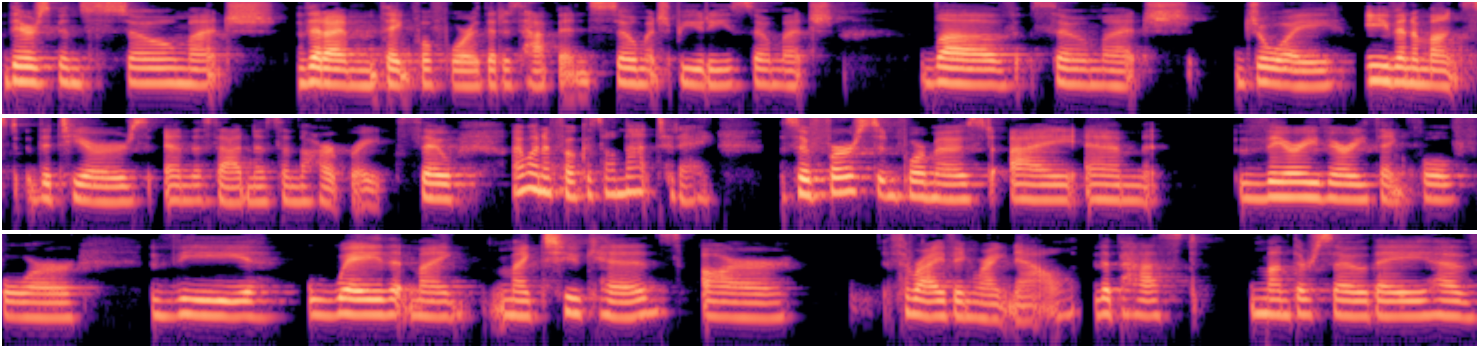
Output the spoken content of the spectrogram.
there's been so much that I'm thankful for that has happened. So much beauty so much love so much joy, even amongst the tears and the sadness and the heartbreak. So I want to focus on that today. So, first and foremost, I am very, very thankful for the way that my my two kids are thriving right now. The past month or so they have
